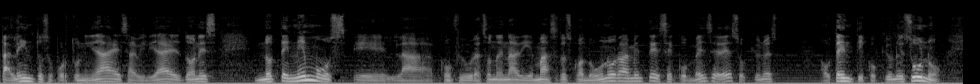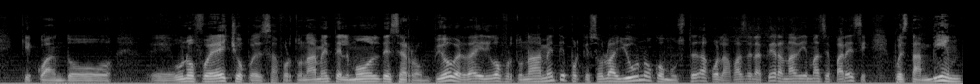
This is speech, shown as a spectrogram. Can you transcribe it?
talentos, oportunidades, habilidades, dones. No tenemos eh, la configuración de nadie más. Entonces, cuando uno realmente se convence de eso, que uno es auténtico, que uno es uno, que cuando eh, uno fue hecho, pues afortunadamente el molde se rompió, ¿verdad? Y digo afortunadamente porque solo hay uno como usted bajo la faz de la tierra, nadie más se parece. Pues también,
